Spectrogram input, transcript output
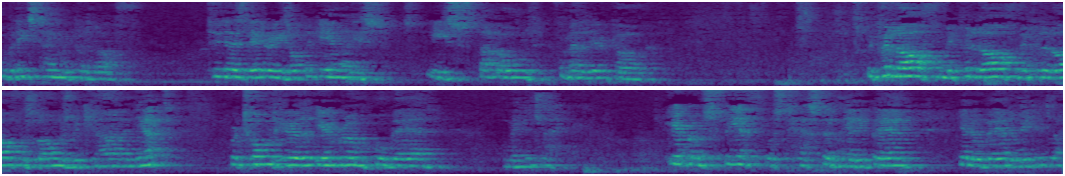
But each time we put it off. Two days later he's up again and he's, he's that old familiar dog. We put it off and we put it off and we put it off as long as we can, and yet we're told here that Abram obeyed immediately. Abram's faith was tested and yet he obeyed, yet obeyed immediately.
